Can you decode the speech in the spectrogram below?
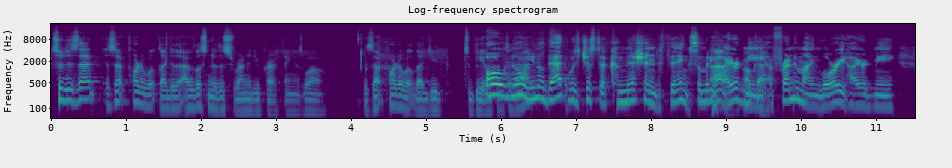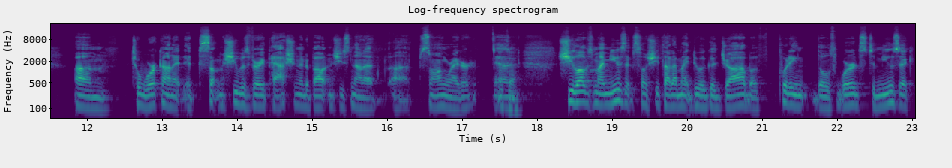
So does that is that part of what led to that? I listened to the Serenity Prayer thing as well. Is that part of what led you to be oh to no that? you know that was just a commissioned thing somebody Oh, hired me okay. a friend of mine lori hired me um, to work on it it's something she was very passionate about and she's not a uh, songwriter and Okay. she loves my music so she thought i might do a good job of putting those words to music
